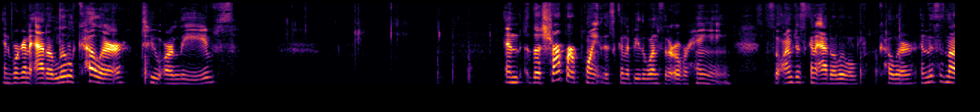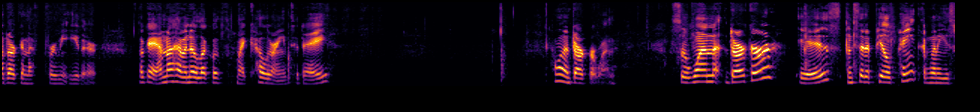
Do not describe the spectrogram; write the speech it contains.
and we're going to add a little color to our leaves. And the sharper point is going to be the ones that are overhanging. So I'm just going to add a little color. And this is not dark enough for me either. Okay, I'm not having no luck with my coloring today. I want a darker one. So one darker is, instead of peeled paint, I'm going to use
